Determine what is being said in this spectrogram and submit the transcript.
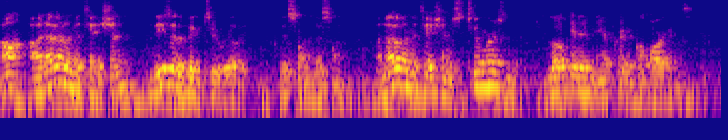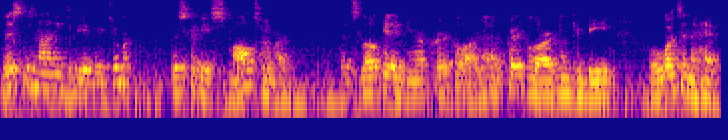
Uh, another limitation, these are the big two really, this one and this one. Another limitation is tumors located near critical organs. This does not need to be a big tumor. This could be a small tumor that's located near a critical organ. A critical organ can be, well, what's in the head?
